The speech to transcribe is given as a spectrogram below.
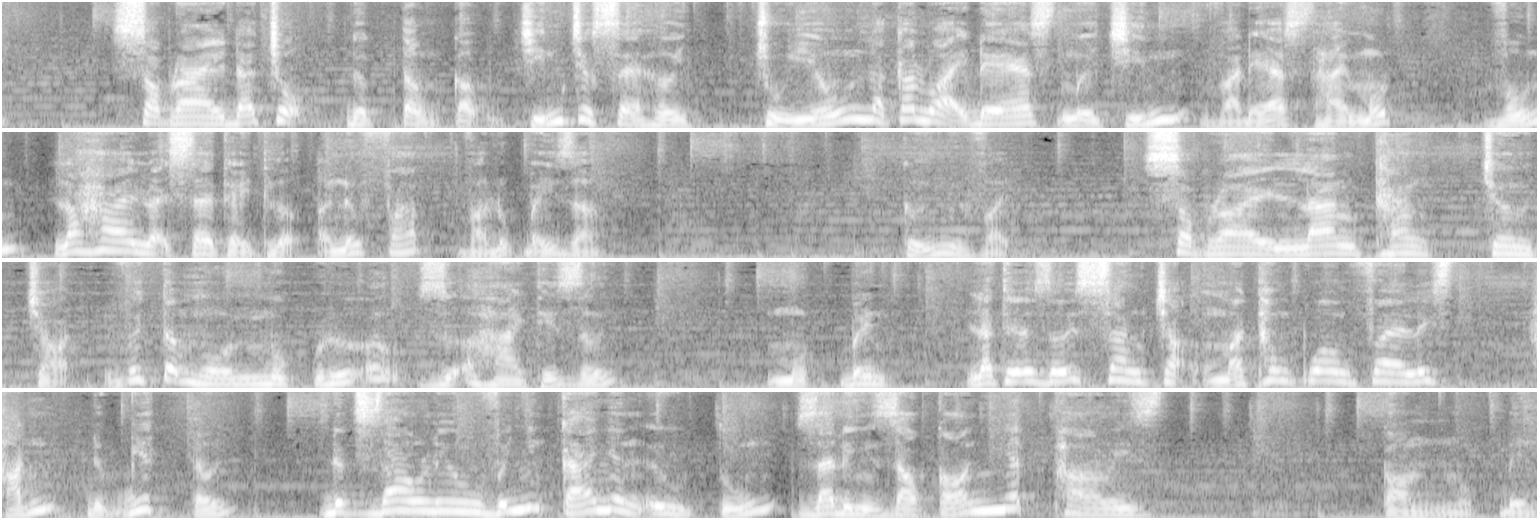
Sobrai đã trộm được tổng cộng 9 chiếc xe hơi, chủ yếu là các loại DS19 và DS21, vốn là hai loại xe thời thượng ở nước Pháp vào lúc bấy giờ. Cứ như vậy, Sobrai lang thang trơ trọi với tâm hồn mục rữa giữa hai thế giới. Một bên là thế giới sang trọng mà thông qua ông Felix hắn được biết tới, được giao lưu với những cá nhân ưu tú, gia đình giàu có nhất Paris. Còn một bên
